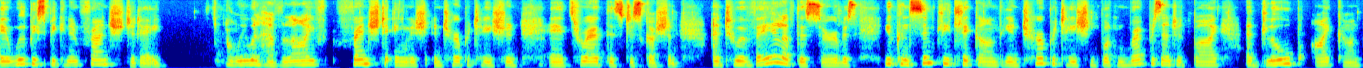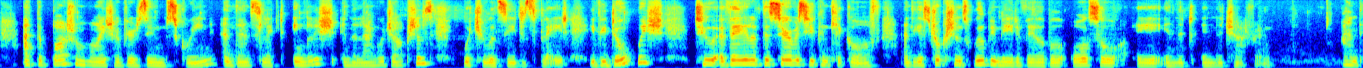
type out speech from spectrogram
uh, will be speaking in French today and we will have live French to English interpretation uh, throughout this discussion. And to avail of this service, you can simply click on the interpretation button represented by a globe icon at the bottom right of your Zoom screen, and then select English in the language options, which you will see displayed. If you don't wish to avail of the service, you can click off, and the instructions will be made available also uh, in, the, in the chat room. And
